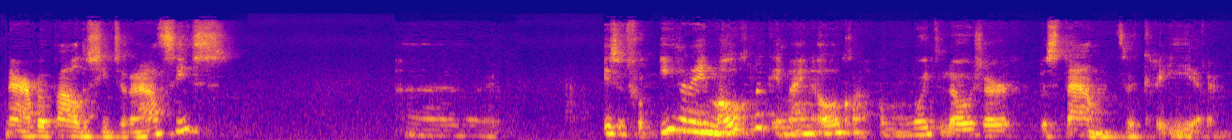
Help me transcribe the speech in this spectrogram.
naar bepaalde situaties. Uh, is het voor iedereen mogelijk, in mijn ogen, om een moeitelozer bestaan te creëren.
